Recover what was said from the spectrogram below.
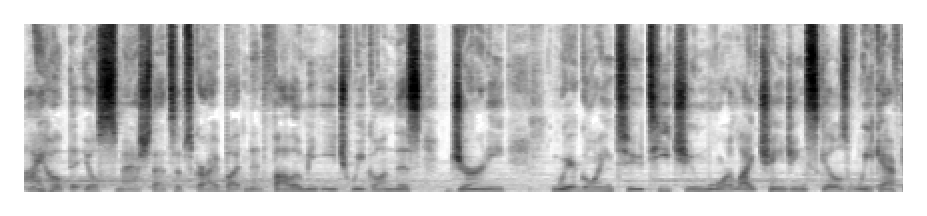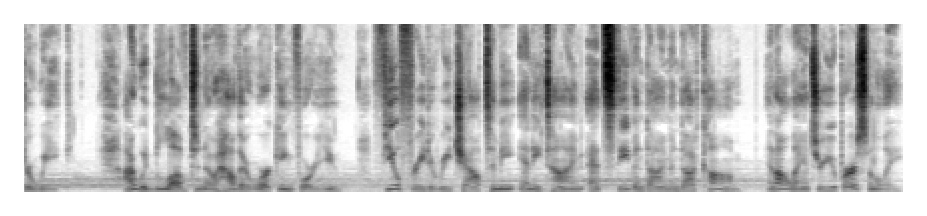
I hope that you'll smash that subscribe button and follow me each week on this journey. We're going to teach you more life changing skills week after week. I would love to know how they're working for you. Feel free to reach out to me anytime at stevendiamond.com and I'll answer you personally.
